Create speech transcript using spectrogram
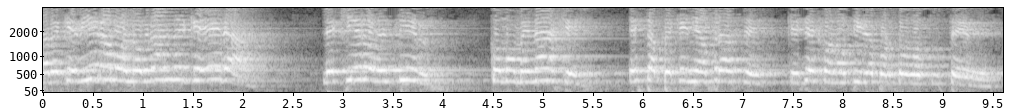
para que viéramos lo grande que era. Le quiero decir como homenaje esta pequeña frase que ya es conocida por todos ustedes.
